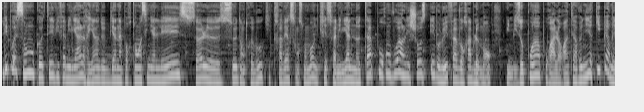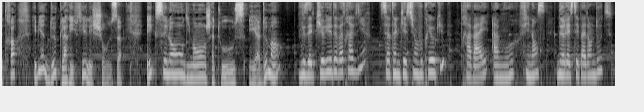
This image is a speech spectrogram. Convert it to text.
Les poissons, côté vie familiale, rien de bien important à signaler. Seuls ceux d'entre vous qui traversent en ce moment une crise familiale notable pourront voir les choses évoluer favorablement. Une mise au point pourra alors intervenir qui permettra eh de clarifier les choses. Excellent dimanche à tous et à demain. Vous êtes curieux de votre avenir? Certaines questions vous préoccupent? Travail, amour, finances? Ne restez pas dans le doute.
